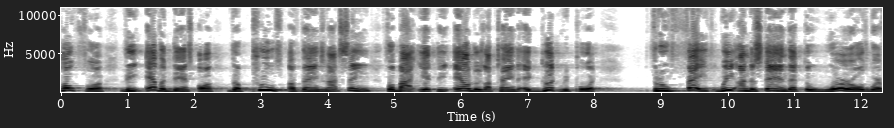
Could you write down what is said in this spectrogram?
hoped for, the evidence or the proof of things not seen. For by it the elders obtained a good report. Through faith we understand that the worlds were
